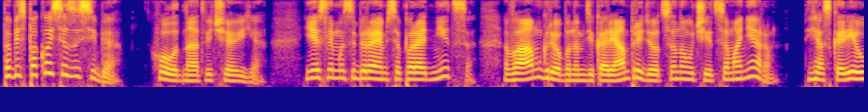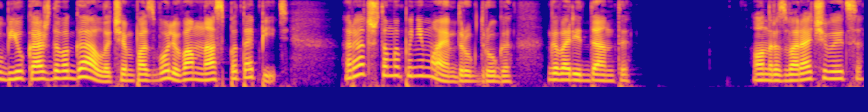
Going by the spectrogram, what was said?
«Побеспокойся за себя», — холодно отвечаю я. «Если мы собираемся породниться, вам, гребаным дикарям, придется научиться манерам. Я скорее убью каждого галла, чем позволю вам нас потопить». «Рад, что мы понимаем друг друга», — говорит Данте. Он разворачивается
